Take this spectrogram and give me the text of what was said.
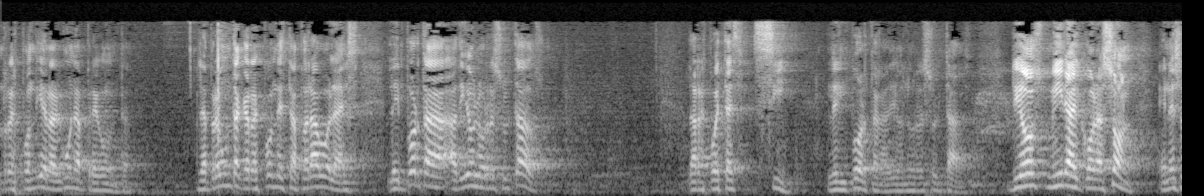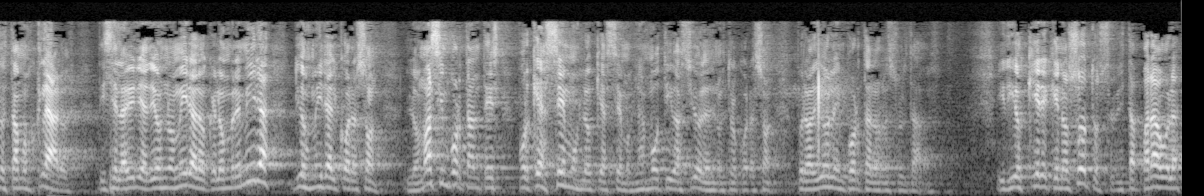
respondían a alguna pregunta. La pregunta que responde esta parábola es, ¿le importa a Dios los resultados? La respuesta es sí, Le importan a Dios los resultados. Dios mira el corazón, en eso estamos claros. Dice la Biblia, Dios no mira lo que el hombre mira, Dios mira el corazón. Lo más importante es por qué hacemos lo que hacemos, las motivaciones de nuestro corazón. Pero a Dios le importan los resultados. Y Dios quiere que nosotros, en esta parábola,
